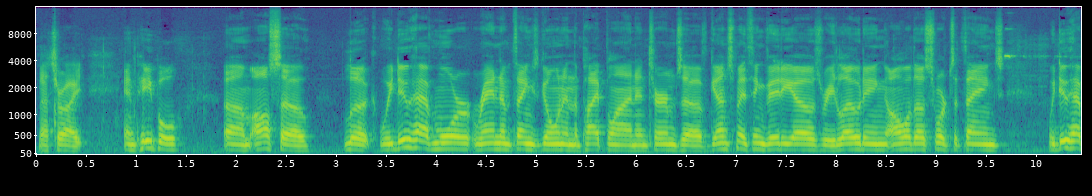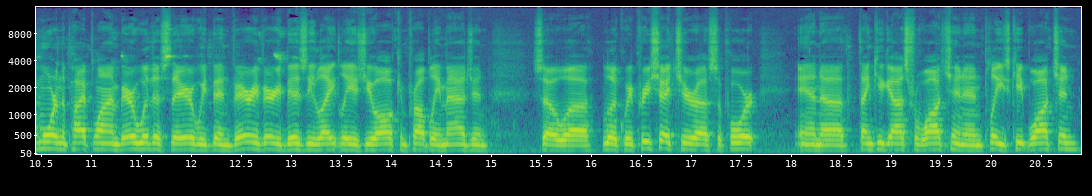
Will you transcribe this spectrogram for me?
That's right. And people, um, also, look, we do have more random things going in the pipeline in terms of gunsmithing videos, reloading, all of those sorts of things. We do have more in the pipeline. Bear with us there. We've been very, very busy lately, as you all can probably imagine. So, uh, look, we appreciate your uh, support. And uh, thank you guys for watching. And please keep watching.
